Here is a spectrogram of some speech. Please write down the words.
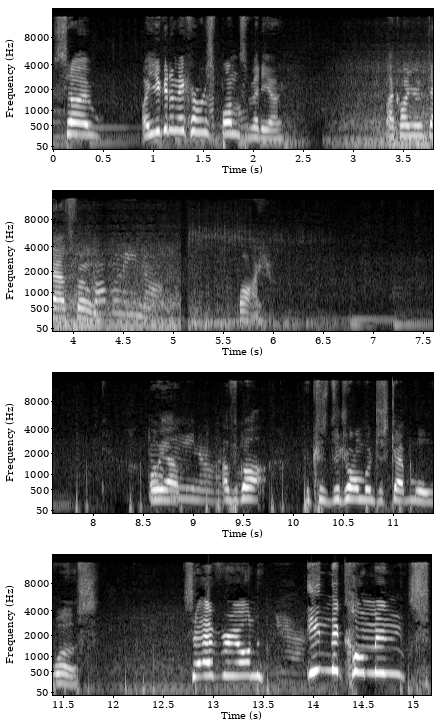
So, are you gonna make a response video? Like on your dad's phone? Probably not. Why? Oh yeah, Probably not. I forgot because the drama just get more worse. So everyone, Yeah. in the comments,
